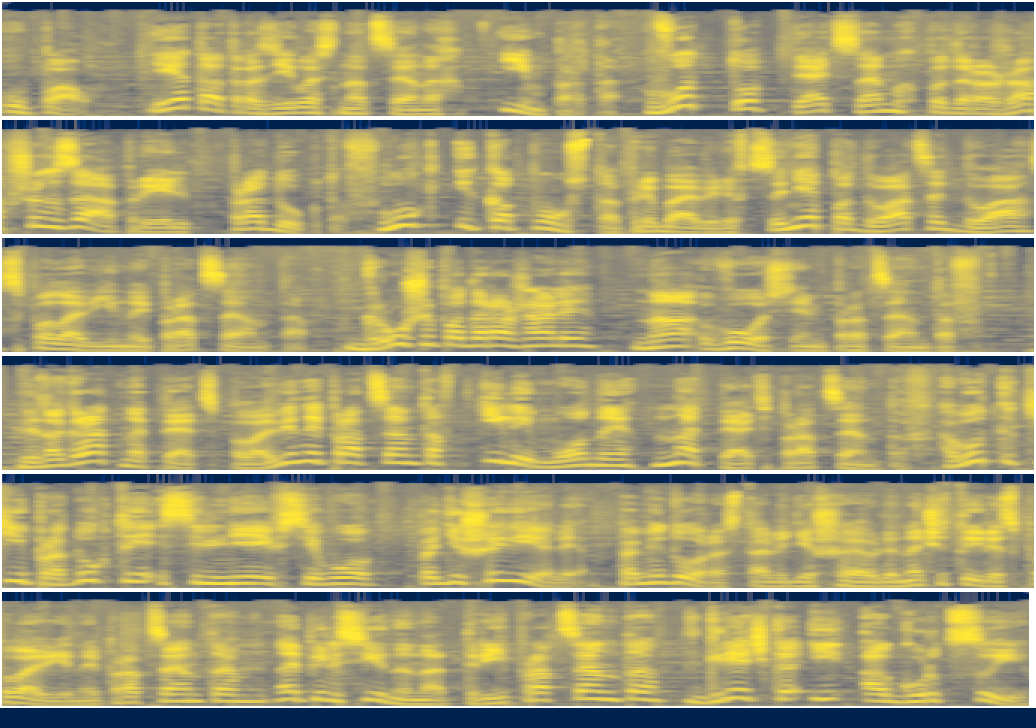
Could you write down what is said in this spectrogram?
упал. И это отразилось на ценах импорта. Вот топ-5 самых подорожавших за апрель продуктов. Лук и капуста прибавили в цене по 22,5%. Груши подорожали на 8%. Виноград на 5,5% и лимоны на 5%. А вот какие продукты сильнее всего подешевели. Помидоры стали дешевле на 4,5%, апельсины на 3%, гречка и огурцы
